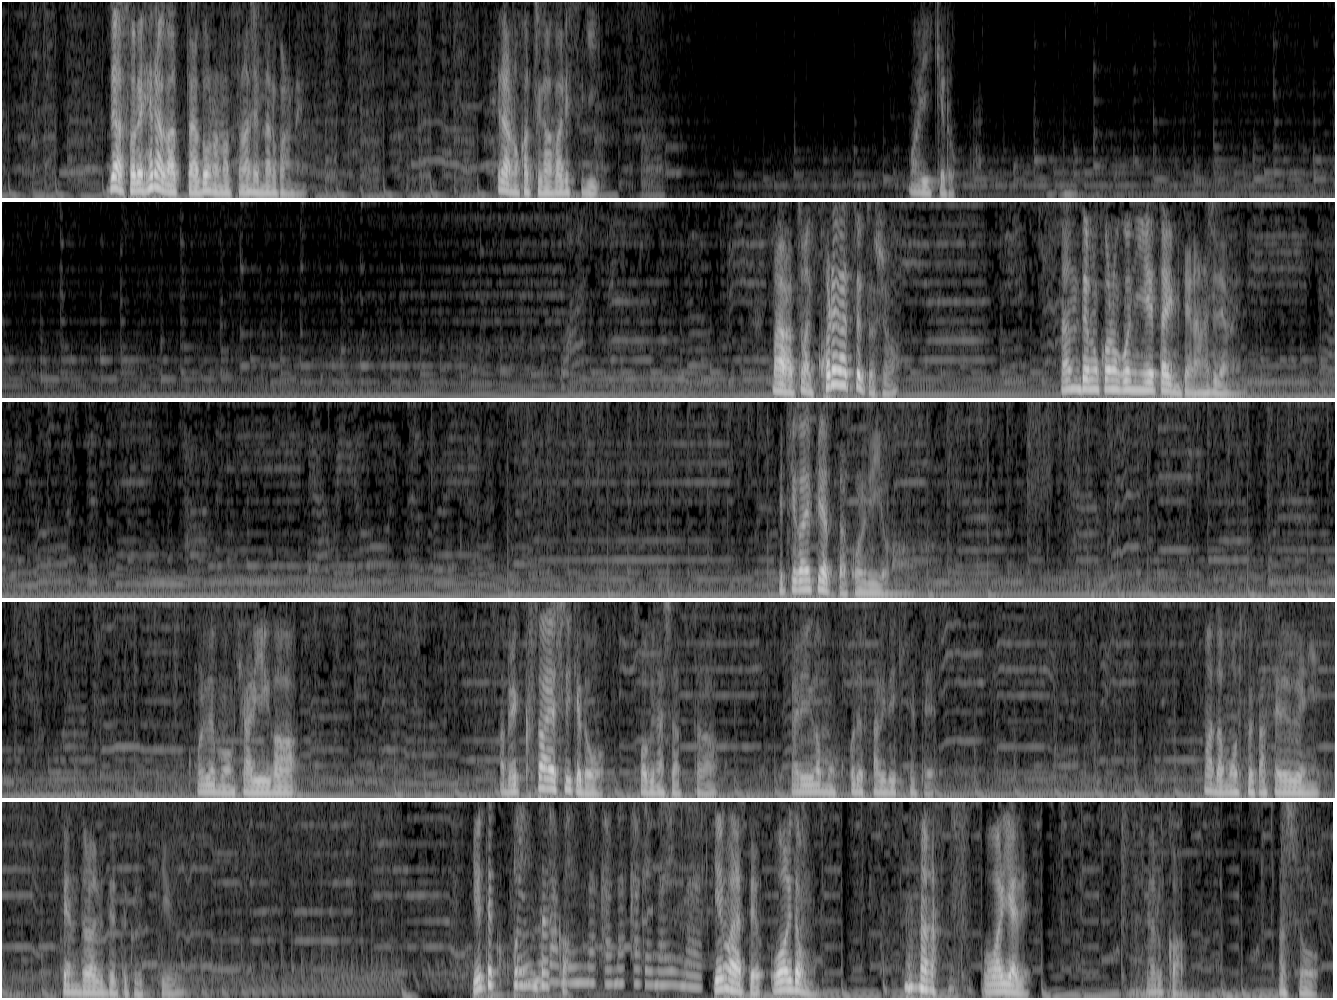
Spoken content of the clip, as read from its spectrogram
じゃあそれヘラがあったらどうなのって話になるからね。ヘラの価値が上がりすぎ。まあいいけど。まあ、つまりこれが強いでしょ？何でもこの子に入れたいみたいな話だよね。敵が IP やったらこれでいいよな。これでもキャリーが、あ、ベックスは怪しいけど、装備なしだったら、キャリーがもうここで二人できてて、まだもう一人足せる上に、ステンドラで出てくるっていう。言うてここに誰か。なかなか出ないな。ゲームだって終わりだもん。終わりやで。やるか。多少。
